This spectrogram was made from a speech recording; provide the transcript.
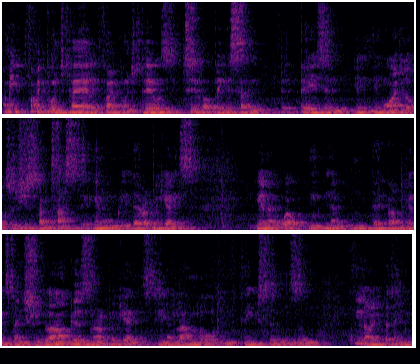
I mean, Five Points Pale and Five Points Pale was two of our biggest selling beers in, in, in Whitelock's, which is fantastic. You know, I mean, they're up against, you know, well, you know, they're up against mainstream lagers and they're up against, you know, Landlord and Theakston's and, you know, I think we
